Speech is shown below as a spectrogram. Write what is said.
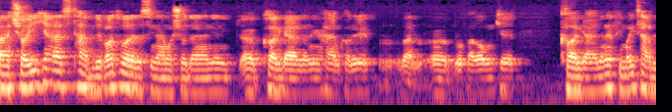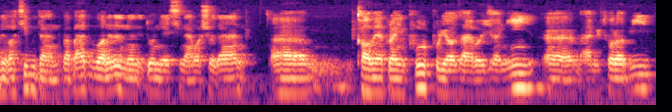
بچههایی که از تبلیغات وارد سینما شدن یعنی کارگردان همکاره و رفقامون که کارگردان فیلم های تبلیغاتی بودن و بعد وارد دنیای سینما شدن کاوه ابراهیم پور پوریا آذربایجانی امیر ترابی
